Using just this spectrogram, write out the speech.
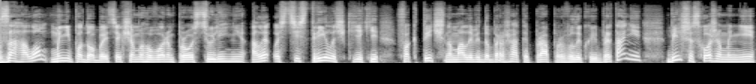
Загалом мені подобається, якщо ми говоримо про ось цю лінію, але ось ці стрілочки, які фактично мали відображати прапор Великої Британії, більше схоже мені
